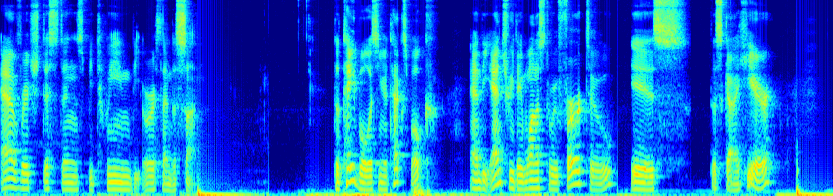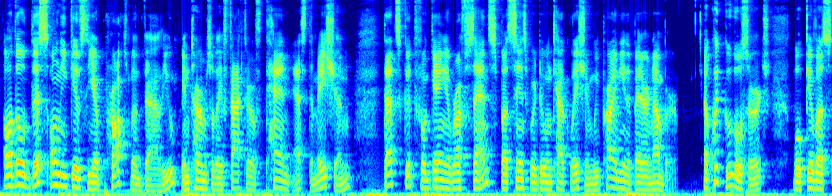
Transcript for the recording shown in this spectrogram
average distance between the Earth and the Sun. The table is in your textbook, and the entry they want us to refer to is this guy here. Although this only gives the approximate value in terms of a factor of 10 estimation, that's good for getting a rough sense, but since we're doing calculation, we probably need a better number. A quick Google search will give us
